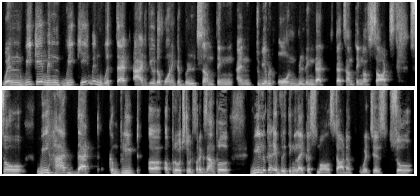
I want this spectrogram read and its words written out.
when we came in we came in with that attitude of wanting to build something and to be able to own building that that something of sorts. So we had that complete uh, approach to it. For example we look at everything like a small startup which is so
